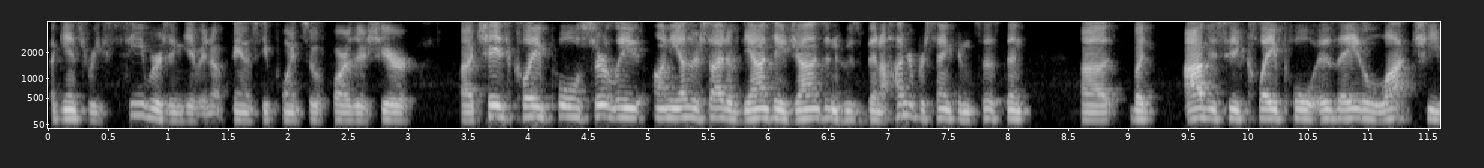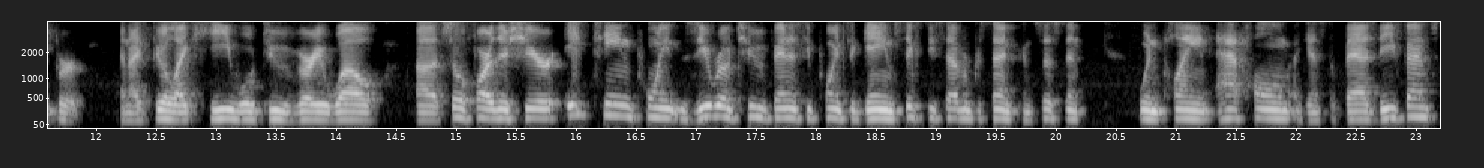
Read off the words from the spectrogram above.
against receivers in giving up fantasy points so far this year. Uh, Chase Claypool certainly on the other side of Diontae Johnson, who's been 100% consistent, uh, but obviously Claypool is a lot cheaper, and I feel like he will do very well uh, so far this year, 18.02 fantasy points a game, 67% consistent when playing at home against a bad defense.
